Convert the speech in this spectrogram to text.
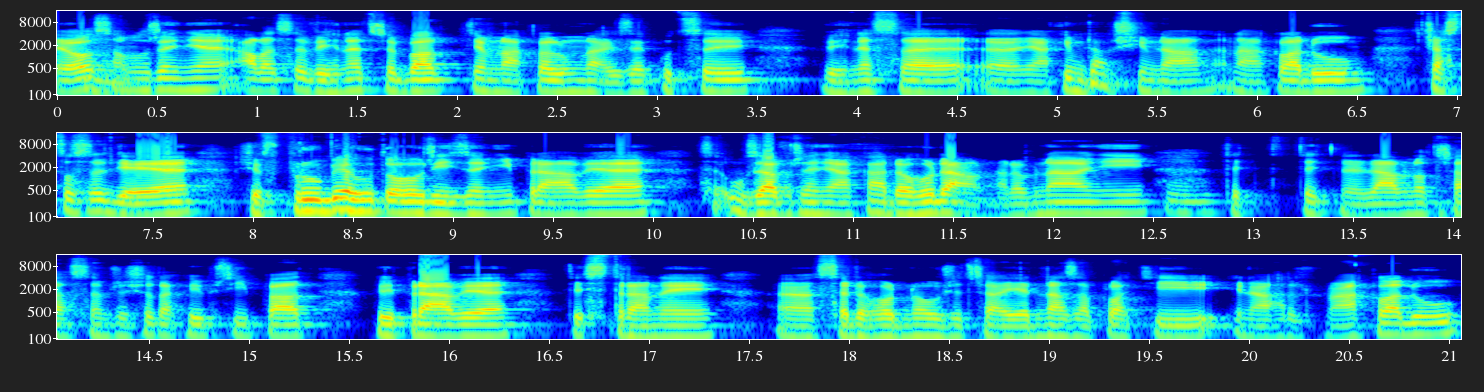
Jo, hmm. samozřejmě, ale se vyhne třeba těm nákladům na exekuci, vyhne se eh, nějakým dalším nákladům. Často se děje, že v průběhu toho řízení právě se uzavře nějaká dohoda o narovnání. Hmm. Teď, teď nedávno třeba jsem řešil takový případ, kdy právě ty strany eh, se dohodnou, že třeba jedna zaplatí i náhradu nákladů,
